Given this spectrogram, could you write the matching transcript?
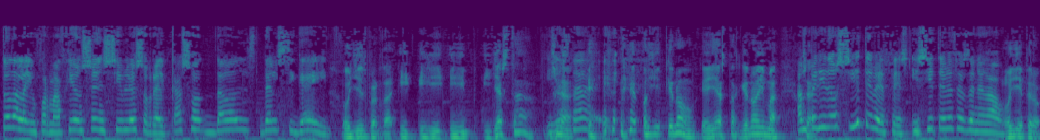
toda la información sensible sobre el caso del, del Seagate. Oye, es verdad. Y, y, y, y ya está. Y ya está. oye, que no, que ya está, que no hay más. O Han sea, pedido siete veces y siete veces denegado. Oye, pero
